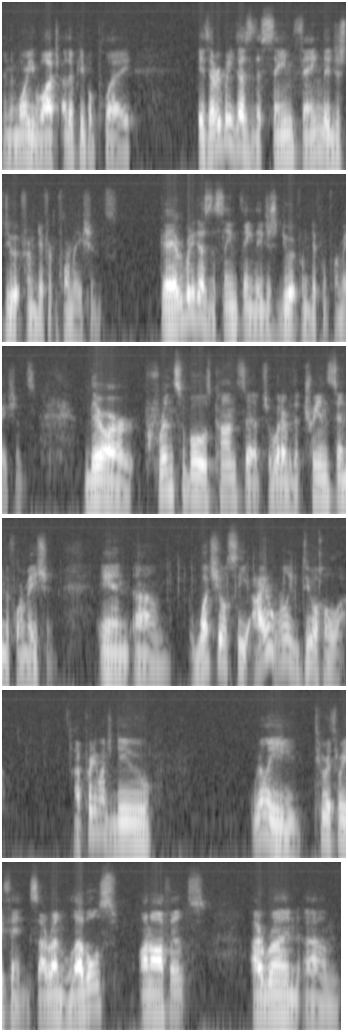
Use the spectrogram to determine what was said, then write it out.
and the more you watch other people play, is everybody does the same thing. They just do it from different formations. Okay, everybody does the same thing. They just do it from different formations. There are principles, concepts, or whatever that transcend the formation. And um, what you'll see, I don't really do a whole lot. I pretty much do really two or three things. I run levels on offense. I run, um,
